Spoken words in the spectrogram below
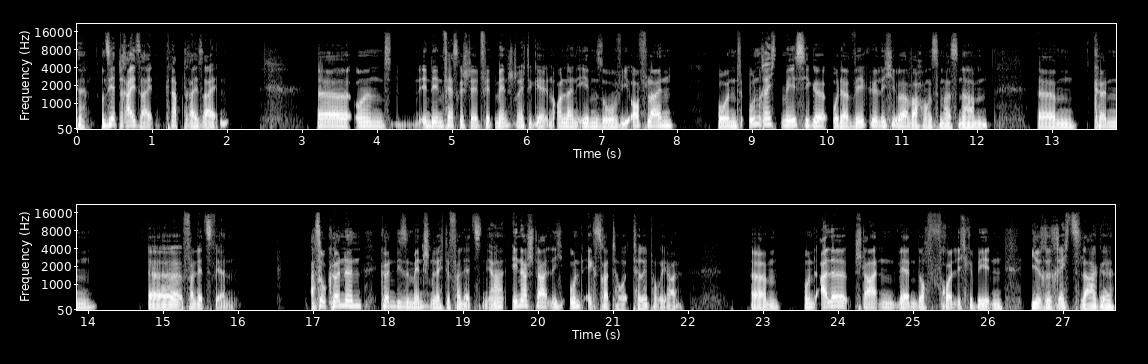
ja. und sie hat drei Seiten, knapp drei Seiten. Äh, und in denen festgestellt wird, Menschenrechte gelten online ebenso wie offline. Und unrechtmäßige oder willkürliche Überwachungsmaßnahmen ähm, können äh, verletzt werden. Ach so, können, können diese Menschenrechte verletzen, ja, innerstaatlich und extraterritorial. Ähm, und alle Staaten werden doch freundlich gebeten, ihre Rechtslage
